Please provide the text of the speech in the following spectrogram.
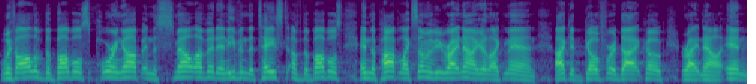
with all of the bubbles pouring up and the smell of it, and even the taste of the bubbles and the pop. Like some of you right now, you're like, man, I could go for a Diet Coke right now. And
